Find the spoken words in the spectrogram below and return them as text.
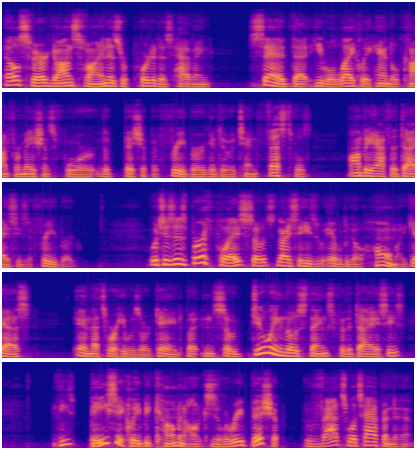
Elsewhere, Gänswein is reported as having said that he will likely handle confirmations for the Bishop of Freiburg and to attend festivals on behalf of the Diocese of Freiburg, which is his birthplace, so it's nice that he's able to go home, I guess, and that's where he was ordained. But in so doing those things for the diocese, he's basically become an auxiliary bishop. That's what's happened to him.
